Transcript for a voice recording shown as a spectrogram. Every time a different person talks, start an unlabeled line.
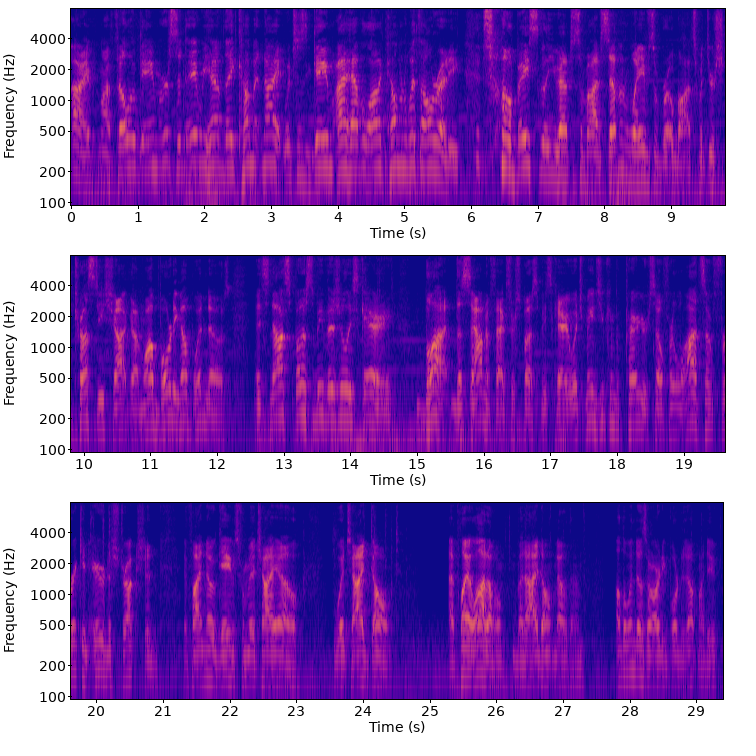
Alright, my fellow gamers, today we have They Come at Night, which is a game I have a lot of coming with already. So basically, you have to survive seven waves of robots with your trusty shotgun while boarding up windows. It's not supposed to be visually scary, but the sound effects are supposed to be scary, which means you can prepare yourself for lots of freaking air destruction if I know games from itch.io, which I don't. I play a lot of them, but I don't know them. All the windows are already boarded up, my dude.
